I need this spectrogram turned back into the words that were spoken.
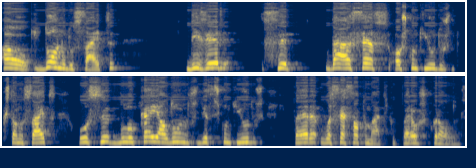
ao dono do site dizer se dá acesso aos conteúdos que estão no site ou se bloqueia alguns desses conteúdos para o acesso automático, para os crawlers.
